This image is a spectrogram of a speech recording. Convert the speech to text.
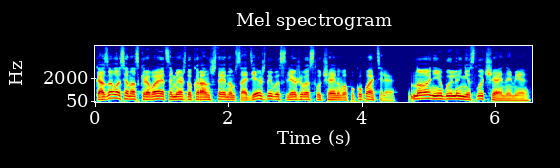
Казалось, она скрывается между кронштейном с одеждой, выслеживая случайного покупателя. Но они были не случайными.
